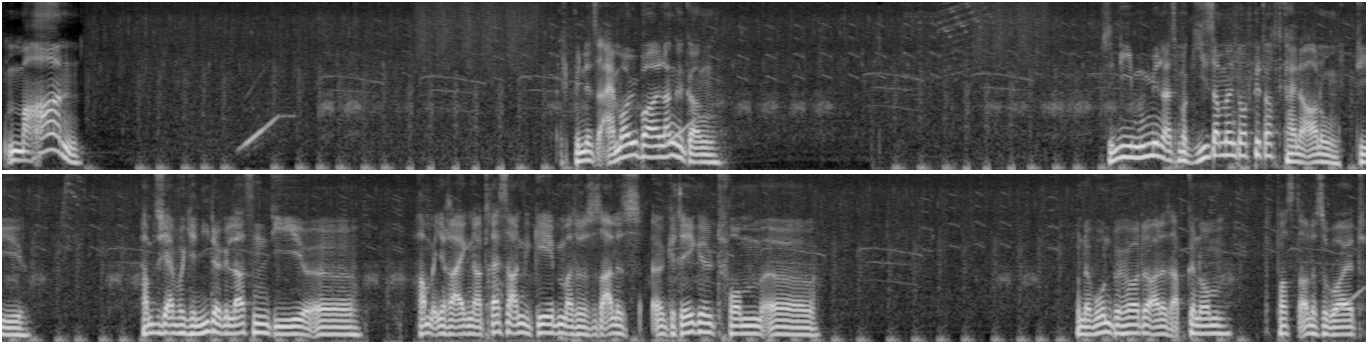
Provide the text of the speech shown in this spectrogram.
Mann! Ich bin jetzt einmal überall lang gegangen. Sind die Mumien als Magiesammeln dort gedacht? Keine Ahnung. Die haben sich einfach hier niedergelassen. Die äh, haben ihre eigene Adresse angegeben. Also das ist alles äh, geregelt vom äh, von der Wohnbehörde. Alles abgenommen. Das passt alles soweit.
